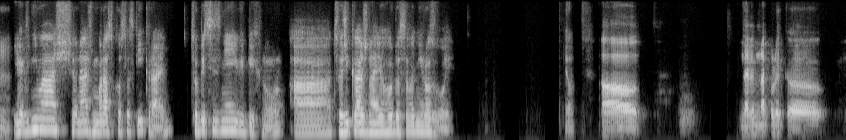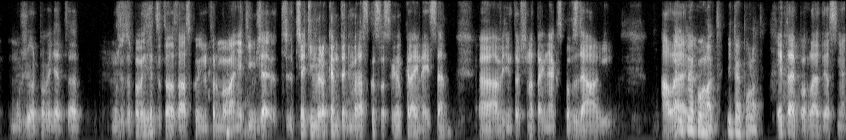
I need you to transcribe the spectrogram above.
Hmm. Jak vnímáš náš Moravskoslezský kraj? Co by si z něj vypíchnul a co říkáš na jeho dosavadní rozvoj? Jo. Uh, nevím, nakolik uh, můžu odpovědět můžu zodpovědět tuto otázku informovaně tím, že třetím rokem teď v Moravskoslezském kraji nejsem a vidím to všechno tak nějak zpovzdálí. Ale... A i to je pohled, i to je pohled. I to je pohled, jasně.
